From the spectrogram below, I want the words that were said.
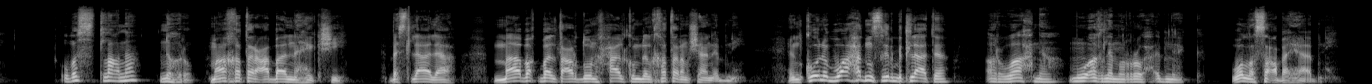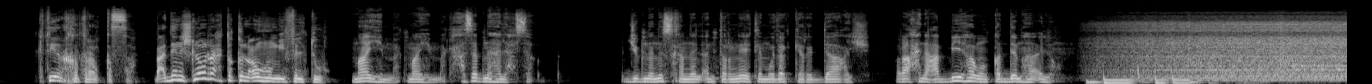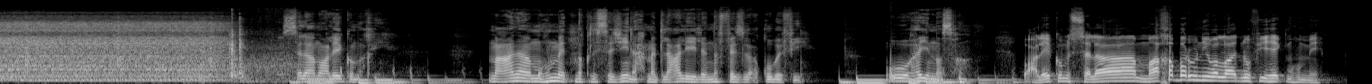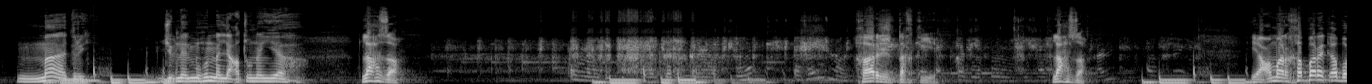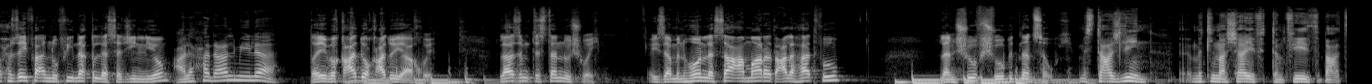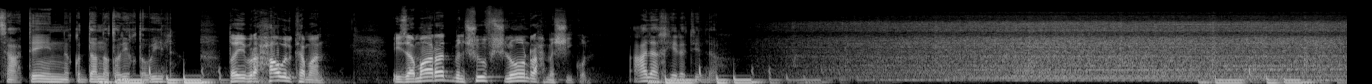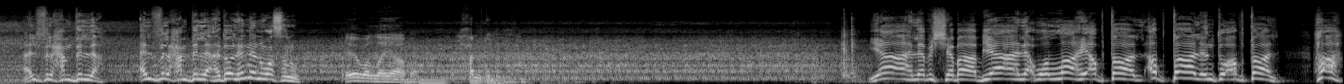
وبس طلعنا نهرب. ما خطر عبالنا هيك شي بس لا لا. ما بقبل تعرضون حالكم للخطر مشان ابني. نكون بواحد نصير بثلاثة. أرواحنا مو أغلى من روح ابنك. والله صعبة يا أبني. كتير خطرة القصة. بعدين شلون رح تقنعوهم يفلتوه؟ ما يهمك ما يهمك. حسبنا هالحساب. جبنا نسخة من الإنترنت لمذكرة داعش راح نعبيها ونقدمها إلهم. السلام عليكم أخي. معنا مهمة نقل السجين أحمد العلي لننفذ العقوبة فيه. وهي النصها. وعليكم السلام. ما خبروني والله إنه في هيك مهمة؟ ما أدري. جبنا المهمة اللي عطونا إياها. لحظة. خارج التغطية. لحظة. يا عمر خبرك أبو حذيفة أنه في نقل لسجين اليوم؟ على حد علمي لا. طيب اقعدوا اقعدوا يا أخوي. لازم تستنوا شوي. إذا من هون لساعة مارت على هاتفه لنشوف شو بدنا نسوي. مستعجلين. مثل ما شايف التنفيذ بعد ساعتين قدامنا طريق طويل. طيب رح حاول كمان. إذا ما رد بنشوف شلون رح مشيكن. على خيرة الله. ألف الحمد لله. ألف الحمد لله. هدول هن وصلوا. إيه والله يابا الحمد لله. يا أهلا بالشباب يا أهلا والله أبطال أبطال أنتوا أبطال. ها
